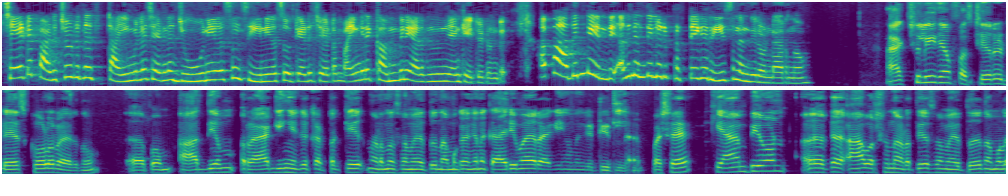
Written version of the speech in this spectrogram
ചേട്ടൻ പഠിച്ചുകൊണ്ടിരുന്ന ടൈമിൽ ചേട്ടന്റെ ജൂനിയേഴ്സും സീനിയേഴ്സും ഒക്കെ ആയിട്ട് ചേട്ടൻ ഭയങ്കര കമ്പനി ആയിരുന്നെന്ന് ഞാൻ കേട്ടിട്ടുണ്ട്. അപ്പൊ അതിന്റെ എന്ത് അതിനെന്തെങ്കിലും ഒരു പ്രത്യേക റീസൺ എന്തെങ്കിലും ഉണ്ടായിരുന്നോ? ആക്ച്വലി ഞാൻ ഫസ്റ്റ് ഇയർ ഡേ സ്കോളർ ആയിരുന്നു. അപ്പം ആദ്യം റാഗിങ് ഒക്കെ കട്ടക്ക് നടന്ന സമയത്ത് നമുക്ക് അങ്ങനെ കാര്യമായ റാഗിങ് ഒന്നും കിട്ടിയിട്ടില്ല. പക്ഷെ ക്യാമ്പിയോൺ ഒക്കെ ആ വർഷം നടത്തിയ സമയത്ത് നമ്മൾ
